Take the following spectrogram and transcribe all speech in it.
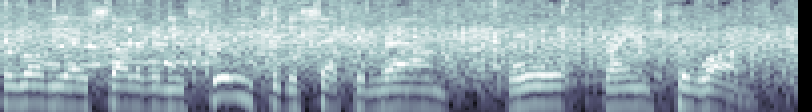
for Ronnie O'Sullivan. He's through to the second round. Four frames to one.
